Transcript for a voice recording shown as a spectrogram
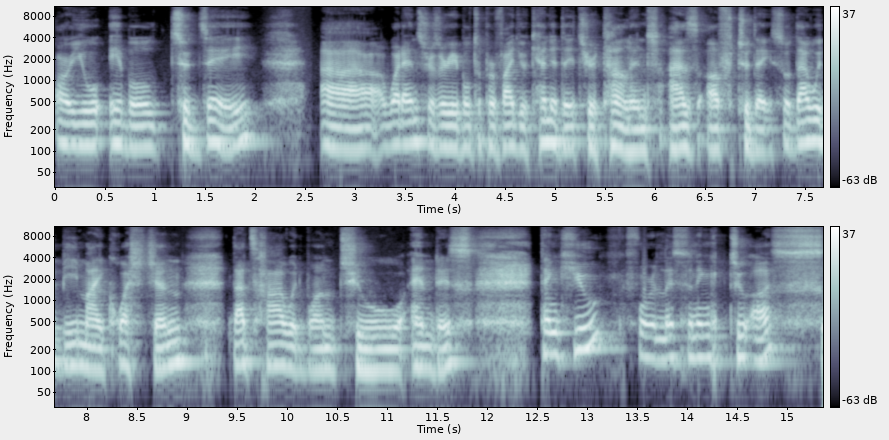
are you able today uh, what answers are you able to provide your candidates, your talent as of today? So that would be my question. That's how I would want to end this. Thank you for listening to us.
